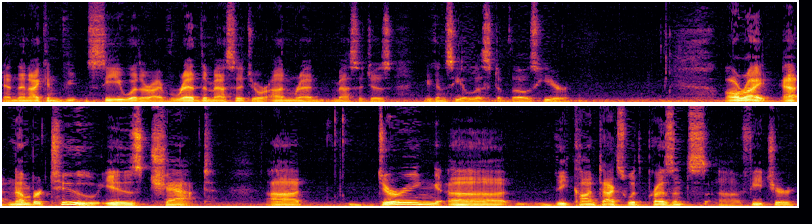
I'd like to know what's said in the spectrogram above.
and then I can see whether I've read the message or unread messages. You can see a list of those here. All right, at number two is chat. Uh, during uh, the contacts with presence uh, feature,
